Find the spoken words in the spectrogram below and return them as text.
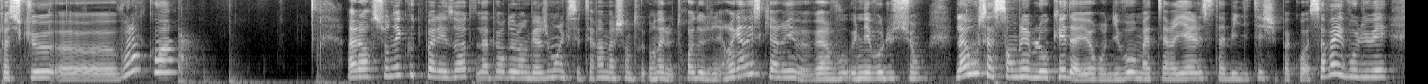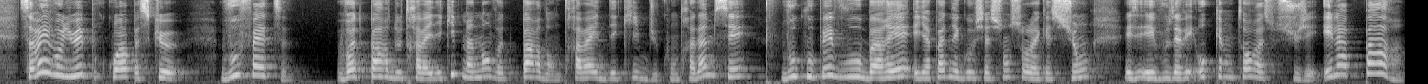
Parce que, euh, voilà quoi. Alors, si on n'écoute pas les autres, la peur de l'engagement, etc., machin truc, on a le 3 de denier. Regardez ce qui arrive vers vous, une évolution. Là où ça semblait bloqué d'ailleurs au niveau matériel, stabilité, je sais pas quoi, ça va évoluer. Ça va évoluer pourquoi? Parce que vous faites votre part de travail d'équipe, maintenant votre part dans le travail d'équipe du contrat d'âme, c'est vous coupez, vous, vous barrez, et il n'y a pas de négociation sur la question, et, et vous avez aucun tort à ce sujet. Et la part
